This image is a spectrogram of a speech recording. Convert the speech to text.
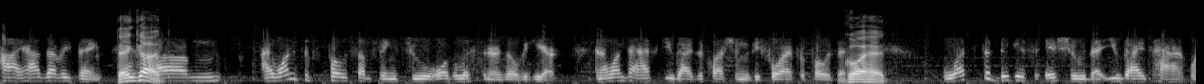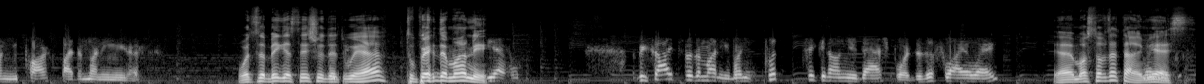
Hi. How's everything? Thank God. Um, I wanted to propose something to all the listeners over here, and I wanted to ask you guys a question before I propose it. go ahead. What's the biggest issue that you guys have when you park by the money meters? What's the biggest issue that we have? To pay the money. Yeah. Besides for the money, when you put the ticket on your dashboard, does it fly away? Uh, most of the time, yes.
